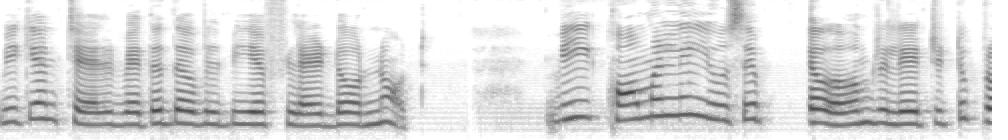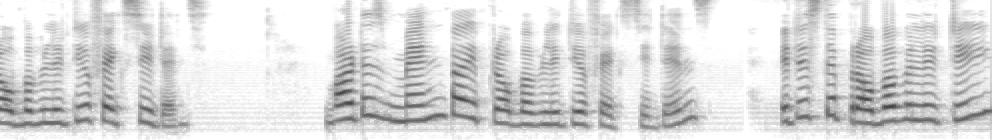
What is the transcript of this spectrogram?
we can tell whether there will be a flood or not. We commonly use a term related to probability of exceedance. What is meant by probability of exceedance? It is the probability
